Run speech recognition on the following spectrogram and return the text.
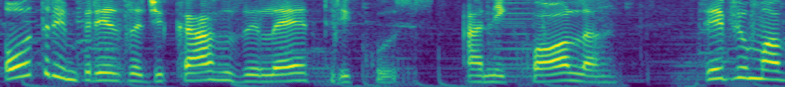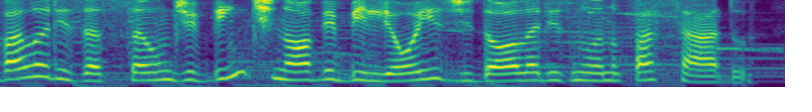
Outra empresa de carros elétricos, a Nikola, teve uma valorização de 29 bilhões de dólares no ano passado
